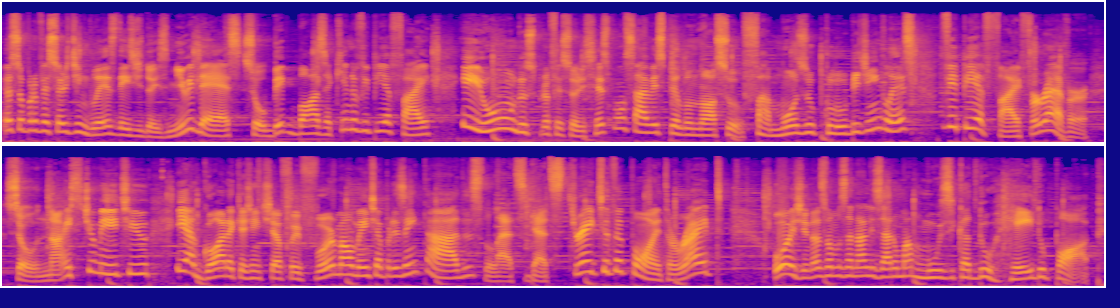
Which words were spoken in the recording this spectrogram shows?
Eu sou professor de inglês desde 2010, sou Big Boss aqui no VPFI e um dos professores responsáveis pelo nosso famoso clube de inglês VPFI Forever. So nice to meet you. E agora que a gente já foi formalmente apresentados, let's get straight to the point, alright? Hoje nós vamos analisar uma música do rei do pop.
